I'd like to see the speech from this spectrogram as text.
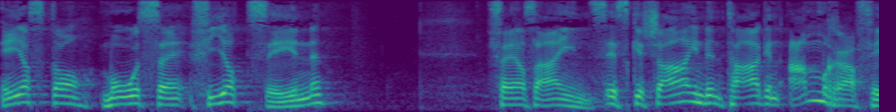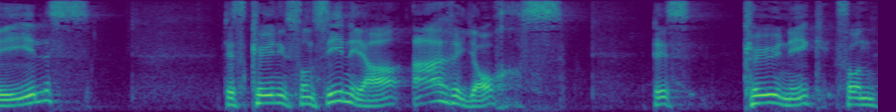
Erster Mose 14, Vers 1. Es geschah in den Tagen Amraphels, des Königs von Sinea, Ariochs, des König von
